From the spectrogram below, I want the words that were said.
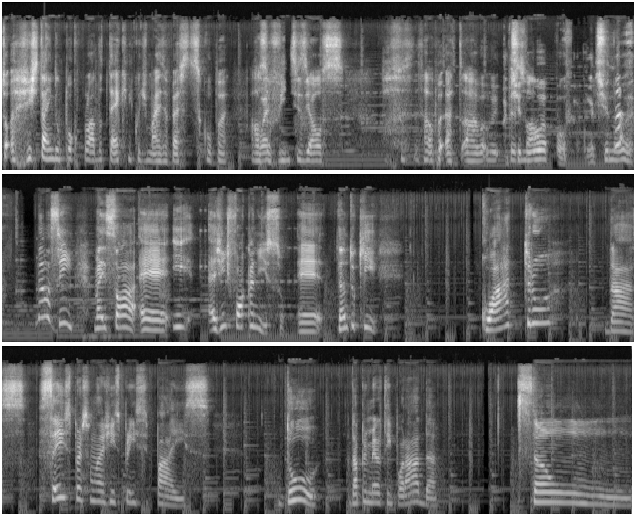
tô- a gente tá indo um pouco pro lado técnico demais, eu peço desculpa aos Ué. ouvintes e aos. ao- ao- ao pessoal. Continua, pô. Continua. Não, sim, mas só. É, e a gente foca nisso. É, tanto que quatro das seis personagens principais do da primeira temporada são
